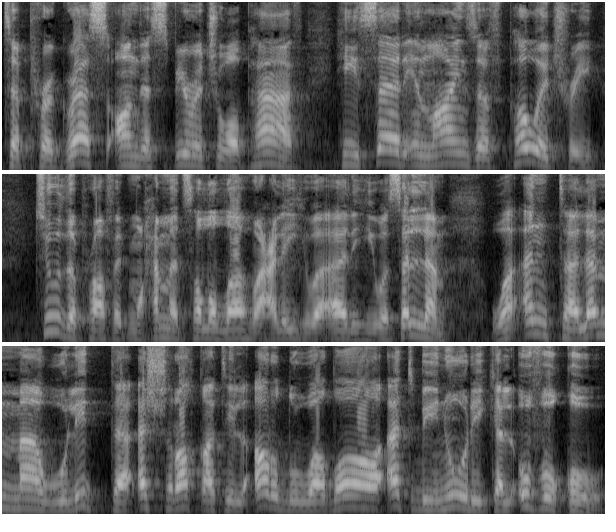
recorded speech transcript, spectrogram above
to progress on the spiritual path, he said in lines of poetry to the Prophet Muhammad sallallahu alihi wasallam, وأنت لما ولدت أشرقت الأرض وضاءت بنورك الأفق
